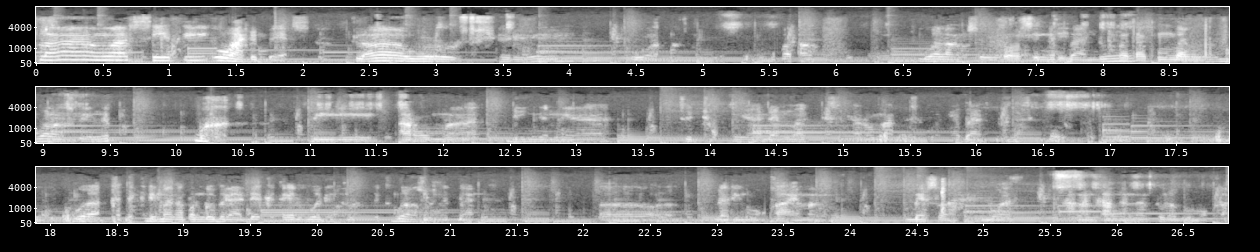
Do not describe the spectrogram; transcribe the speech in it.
Flower City. Wah the best. Flower City. Wah. Gua langsung gue langsung Flower inget City. Bandung. Kota Kembang. gue langsung inget wah di aroma dinginnya sejuknya dan magisnya aromatisnya Bandung gue ketika di mana pun gue berada ketika gue denger lagu itu gue langsung inget Bandung. Eh, dari muka emang best lah buat kangen-kangenan tuh lagu muka.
